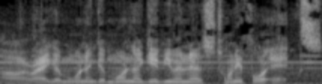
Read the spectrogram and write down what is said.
All right, good morning, good morning. I give you an S24X.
